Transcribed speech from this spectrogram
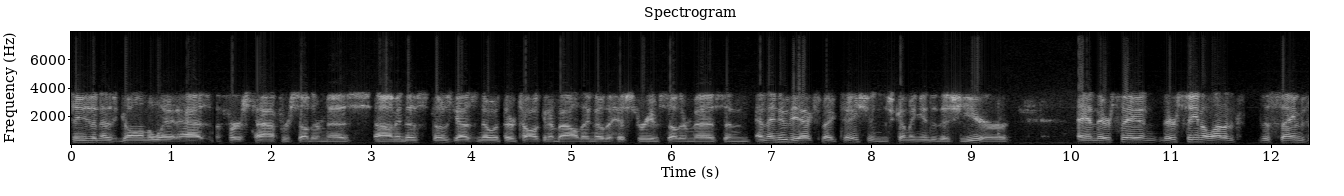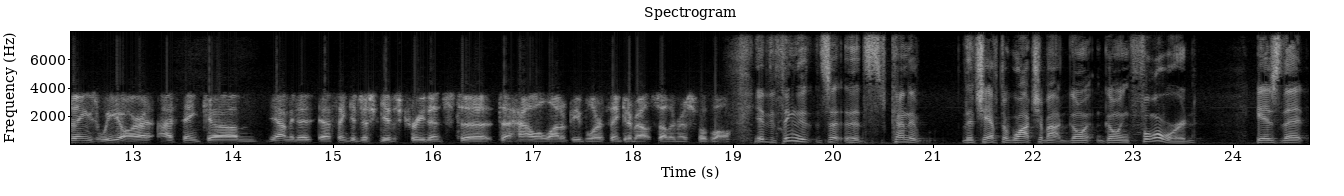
season has gone the way it has in the first half for Southern Miss. Um, and those those guys know what they're talking about. They know the history of Southern Miss, and and they knew the expectations coming into this year. And they're saying they're seeing a lot of the same things we are. I think, um, yeah, I mean, it, I think it just gives credence to to how a lot of people are thinking about Southern Miss football. Yeah, the thing that's uh, that's kind of that you have to watch about going going forward is that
